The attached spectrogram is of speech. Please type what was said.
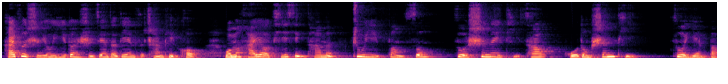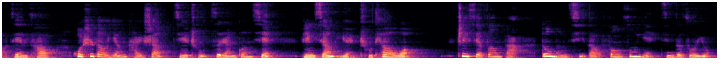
孩子使用一段时间的电子产品后，我们还要提醒他们注意放松，做室内体操，活动身体，做眼保健操，或是到阳台上接触自然光线，并向远处眺望。这些方法都能起到放松眼睛的作用。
